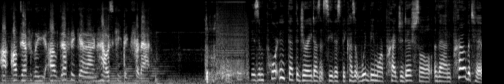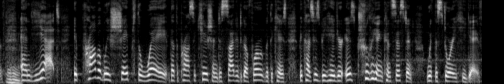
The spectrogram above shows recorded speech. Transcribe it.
I'll definitely, I'll definitely get on housekeeping for that. It is important that the jury doesn't see this because it would be more prejudicial than probative. Mm-hmm. And yet, it probably shaped the way that the prosecution decided to go forward with the case because his behavior is truly inconsistent with the story he gave.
